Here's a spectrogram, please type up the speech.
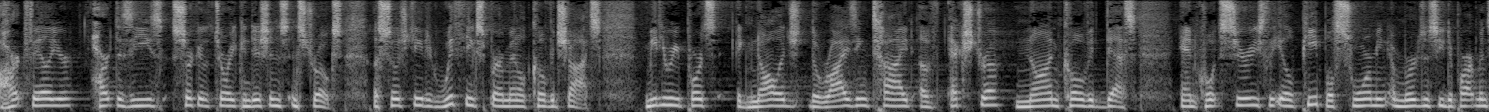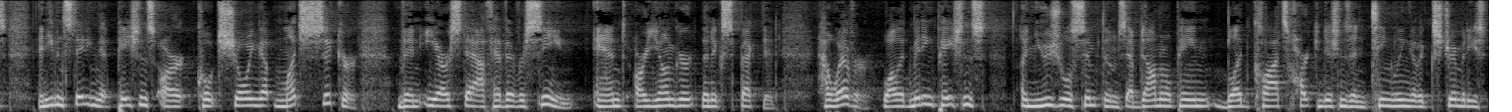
heart failure, heart disease, circulatory conditions, and strokes associated with the experimental COVID shots. Media reports acknowledge the rising tide of extra non COVID deaths and, quote, seriously ill people swarming emergency departments, and even stating that patients are, quote, showing up much sicker than ER staff have ever seen and are younger than expected. However, while admitting patients unusual symptoms, abdominal pain, blood clots, heart conditions, and tingling of extremities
